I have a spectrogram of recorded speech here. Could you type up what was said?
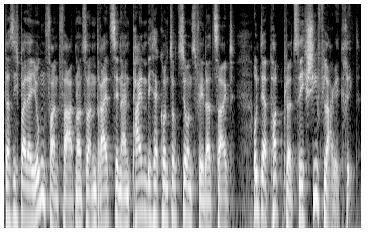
dass sich bei der Jungfernfahrt 1913 ein peinlicher Konstruktionsfehler zeigt und der Pott plötzlich Schieflage kriegt.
